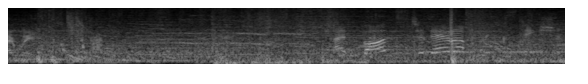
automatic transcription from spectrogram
Advance to their uplink station.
